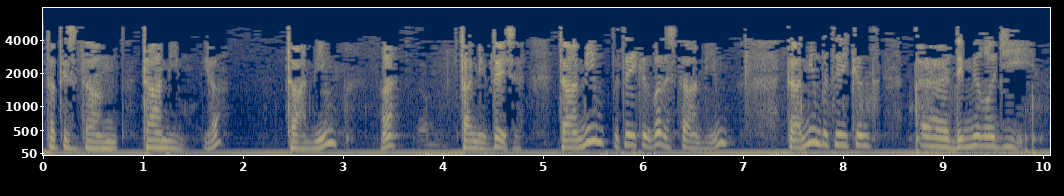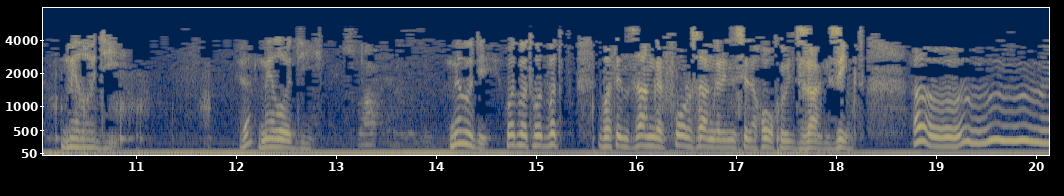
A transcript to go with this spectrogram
dat is dan tamim, ja? Tamim, huh? tamim, deze. Tamim betekent, wat is tamim? Tamim betekent de melodie, melodie, ja? melodie. Melodie. Wat, wat, wat, wat, een zanger, voorzanger in de synagoge zang, zingt. Oh,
